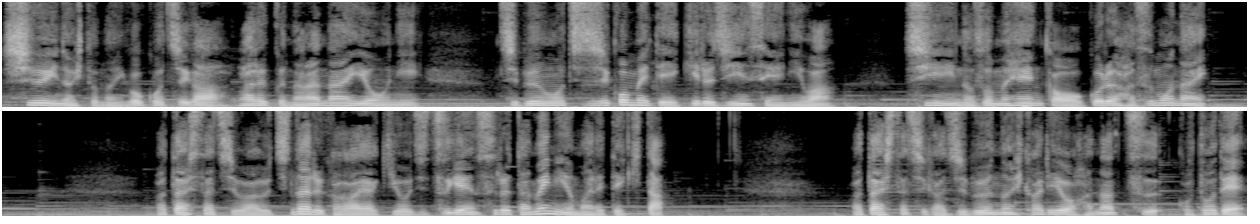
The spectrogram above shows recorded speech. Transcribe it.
周囲の人の居心地が悪くならないように自分を縮こめて生きる人生には死に望む変化は起こるはずもない。私たちは内なる輝きを実現するために生まれてきた。私たちが自分の光を放つことで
